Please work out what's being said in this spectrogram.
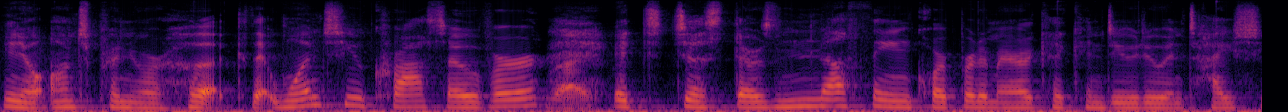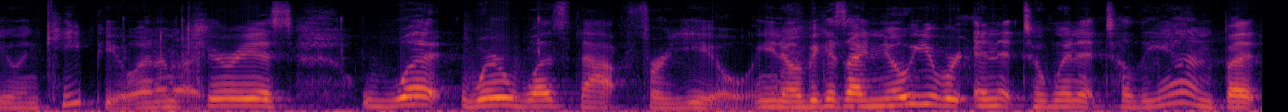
you know, entrepreneur hook that once you cross over, Right. it's just there's nothing corporate America can do to entice you and keep you. And I'm Right. curious, what where was that for you? You know, because I know you were in it to win it till the end, but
